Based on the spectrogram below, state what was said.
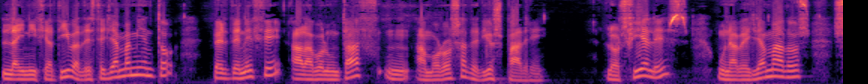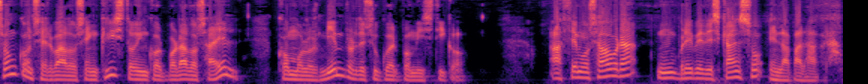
La iniciativa de este llamamiento pertenece a la voluntad mm, amorosa de Dios Padre, los fieles, una vez llamados, son conservados en Cristo, incorporados a Él, como los miembros de su cuerpo místico. Hacemos ahora un breve descanso en la palabra.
